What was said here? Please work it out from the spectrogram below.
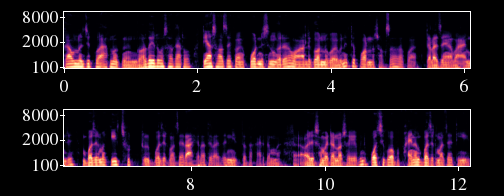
गाउँ नजिकको आफ्नो घर दैलोको सरकार हो त्यहाँसँग चाहिँ कोअर्डिनेसन गरेर उहाँहरूले गर्नुभयो भने त्यो पर्न सक्छ र त्यसलाई चाहिँ अब हामीले बजेटमा केही छुट बजेटमा चाहिँ राखेर त्यसलाई चाहिँ नीति तथा कार्यक्रममा अहिले समेट्न नसके पनि पछिको अब फाइनल बजेटमा चाहिँ ती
